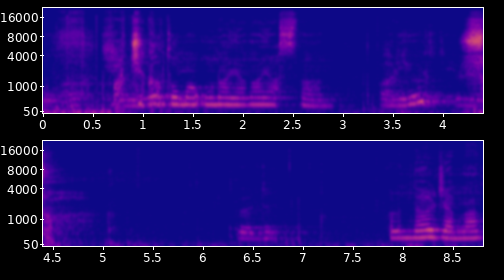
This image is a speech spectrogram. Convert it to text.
Oha. Açık atoma una yana yaslan. Arıyor. Şok. Öldün. Oğlum ne öleceğim lan?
